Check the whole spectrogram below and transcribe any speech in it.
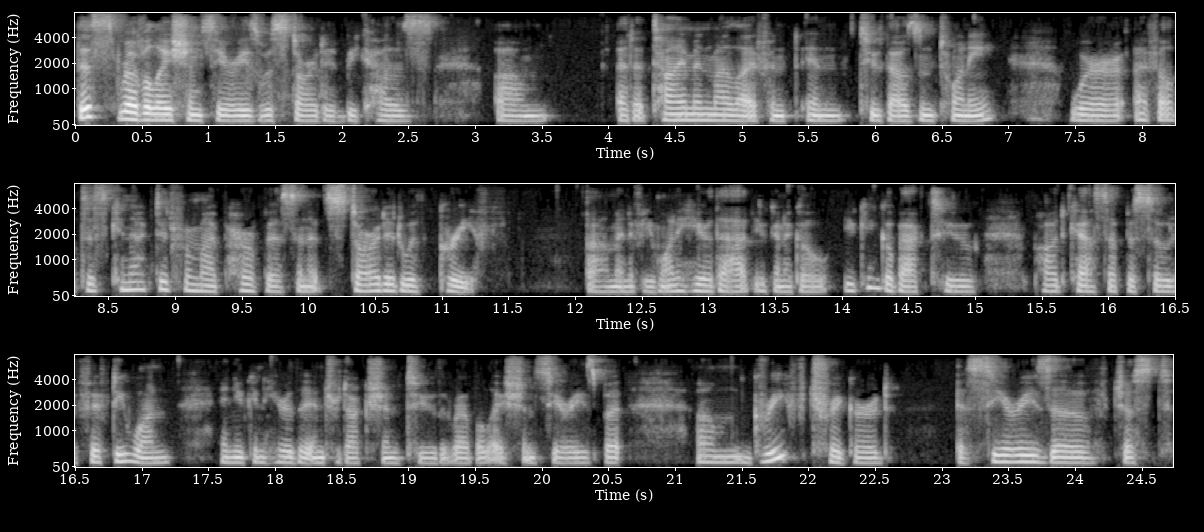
this Revelation series was started because um, at a time in my life in, in 2020 where I felt disconnected from my purpose, and it started with grief. Um, and if you want to hear that, you're going to go, you can go back to podcast episode 51 and you can hear the introduction to the Revelation series. But um, grief triggered a series of just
